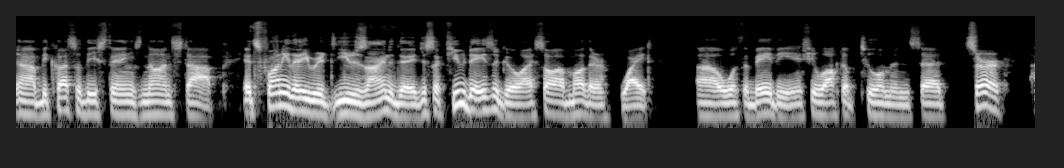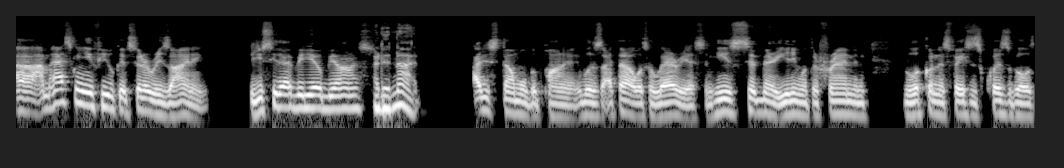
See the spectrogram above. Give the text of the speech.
uh, because of these things nonstop. It's funny that he, re- he resigned today. Just a few days ago, I saw a mother, white, uh, with a baby, and she walked up to him and said, Sir, uh, I'm asking you if you consider resigning. Did you see that video, be honest? I did not. I just stumbled upon it. It was I thought it was hilarious. And he's sitting there eating with a friend, and the look on his face is quizzical.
